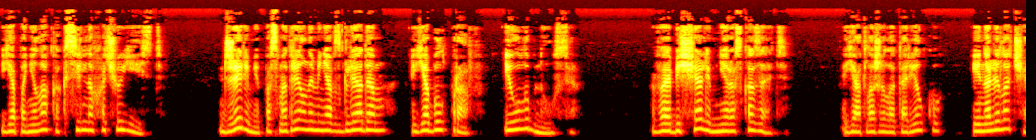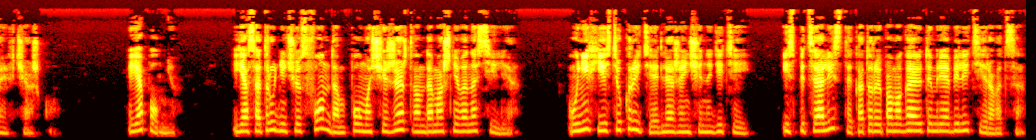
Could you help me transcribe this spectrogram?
Я поняла, как сильно хочу есть. Джереми посмотрел на меня взглядом, я был прав, и улыбнулся. «Вы обещали мне рассказать». Я отложила тарелку и налила чай в чашку. «Я помню. Я сотрудничаю с фондом помощи жертвам домашнего насилия. У них есть укрытие для женщин и детей и специалисты, которые помогают им реабилитироваться.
